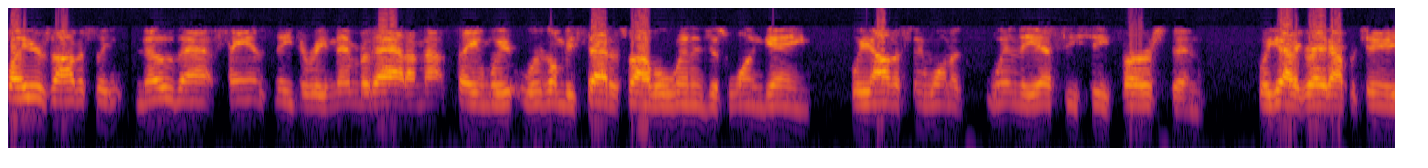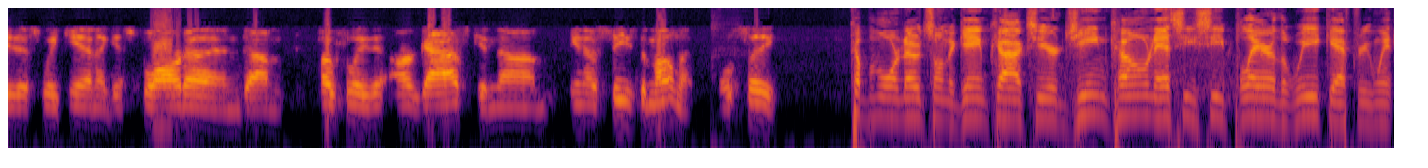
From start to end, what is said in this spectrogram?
players obviously know that. Fans need to remember that. I'm not saying we, we're going to be satisfied with winning just one game. We obviously want to win the SEC first, and we got a great opportunity this weekend against Florida, and um, hopefully our guys can, um, you know, seize the moment. We'll see couple more notes on the Gamecocks here. Gene Cone, SEC Player of the Week, after he went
